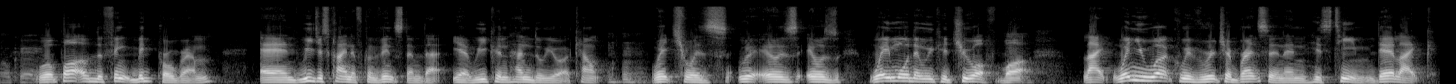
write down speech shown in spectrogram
Okay. We were part of the Think Big program, and we just kind of convinced them that yeah, we can handle your account, which was it was it was way more than we could chew off. But like when you work with Richard Branson and his team, they're like,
